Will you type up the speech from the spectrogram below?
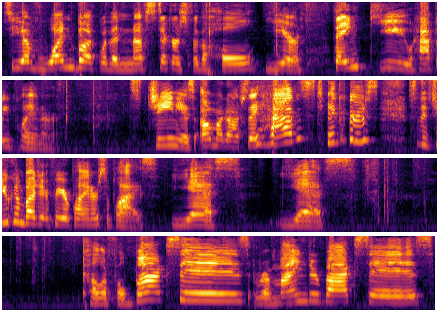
So you have one book with enough stickers for the whole year. Thank you, Happy Planner. It's genius. Oh my gosh, they have stickers so that you can budget for your planner supplies. Yes, yes. Colorful boxes, reminder boxes,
